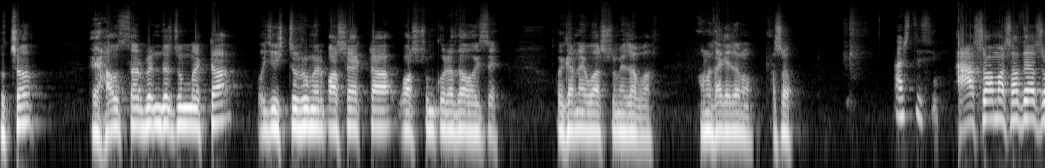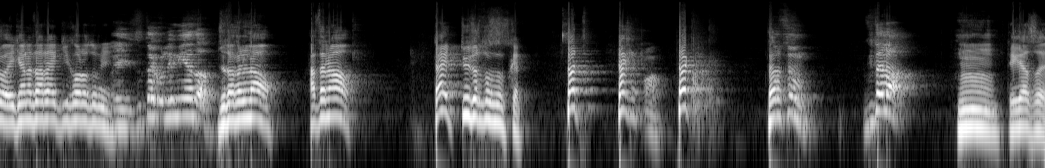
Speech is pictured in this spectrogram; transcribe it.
বুঝছ? এই হাউস সার্ভেন্টদের জন্য একটা ওই যে স্টোর রুমের পাশে একটা ওয়াশরুম করে দেওয়া হয়েছে। ওইখানে ওয়াশরুমে যাবা। মনে থাকে জানো? আসো। আসতেছি। আসো আমার সাথে আসো। এখানে দাঁড়ায় কি করো তুমি? এই জুতাগুলি নিয়ে দাও জুতা খুলে নাও। হাতে নাও। এই তুই ধরতে কেন। জুতা হুম ঠিক আছে।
